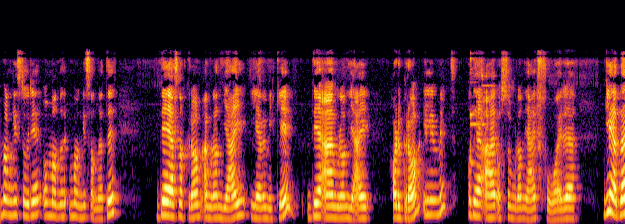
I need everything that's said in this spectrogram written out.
Mange historier og mange, mange sannheter. Det jeg snakker om, er hvordan jeg lever mitt liv det er hvordan jeg har det bra i livet mitt. Og det er også hvordan jeg får eh, glede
